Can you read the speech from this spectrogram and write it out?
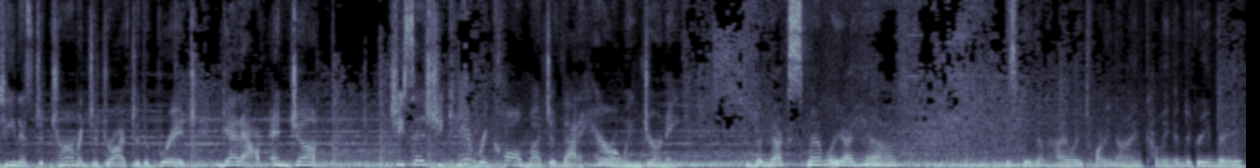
Tina's determined to drive to the bridge, get out, and jump. She says she can't recall much of that harrowing journey. The next memory I have is being on Highway 29 coming into Green Bay.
